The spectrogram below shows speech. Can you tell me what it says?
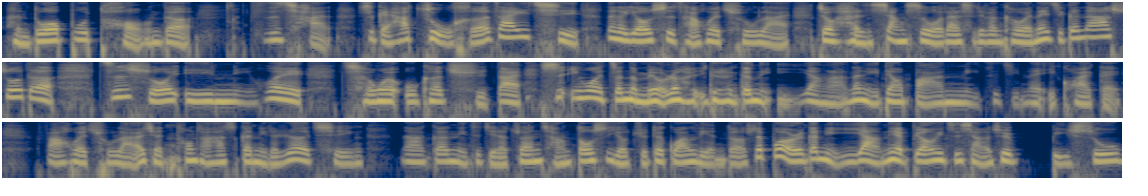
很多不同的资产是给它组合在一起，那个优势才会出来。就很像是我在史蒂芬·科维那集跟大家说的，之所以你会成为无可取代，是因为真的没有任何一个人跟你一样啊。那你一定要把你自己那一块给发挥出来，而且通常它是跟你的热情，那跟你自己的专长都是有绝对关联的。所以不有人跟你一样，你也不用一直想着去。比输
